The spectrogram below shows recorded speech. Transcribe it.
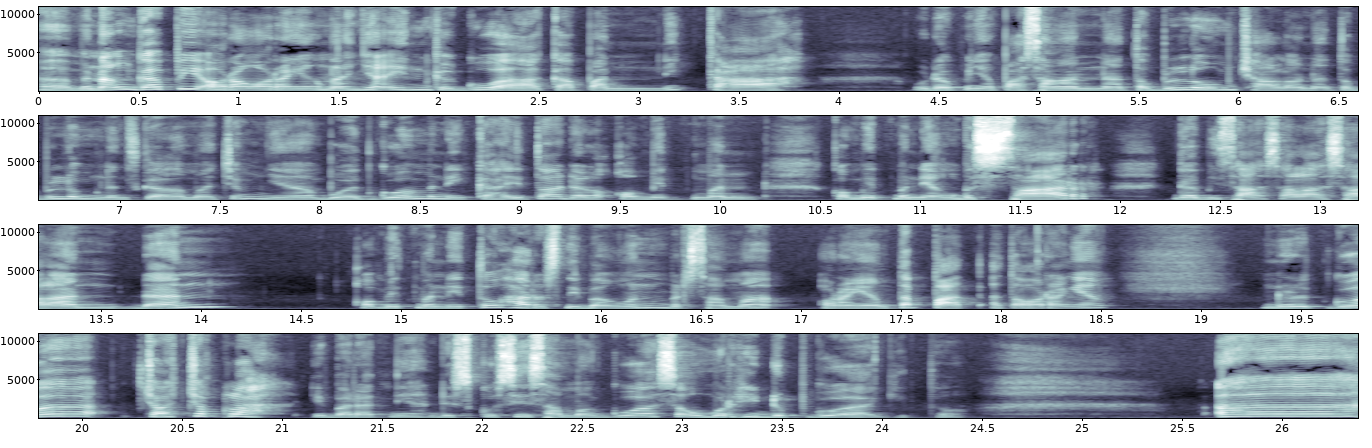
uh, menanggapi orang-orang yang nanyain ke gue kapan nikah, udah punya pasangan atau belum, calon atau belum dan segala macamnya. Buat gue menikah itu adalah komitmen, komitmen yang besar, gak bisa asal-asalan dan komitmen itu harus dibangun bersama orang yang tepat atau orang yang menurut gue cocok lah ibaratnya diskusi sama gue seumur hidup gue gitu. Uh,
